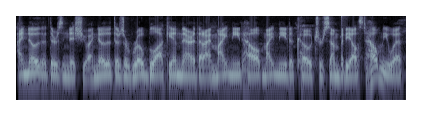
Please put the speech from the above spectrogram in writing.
I know that there's an issue. I know that there's a roadblock in there that I might need help, might need a coach or somebody else to help me with,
